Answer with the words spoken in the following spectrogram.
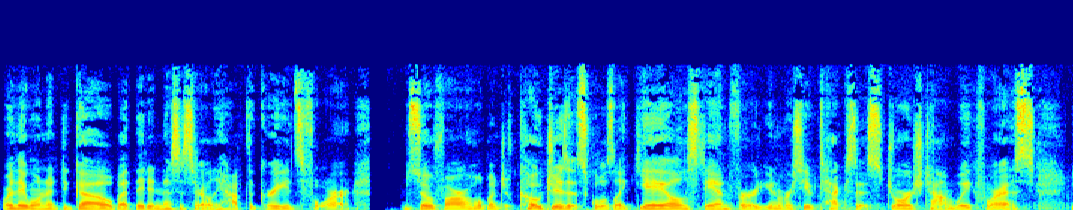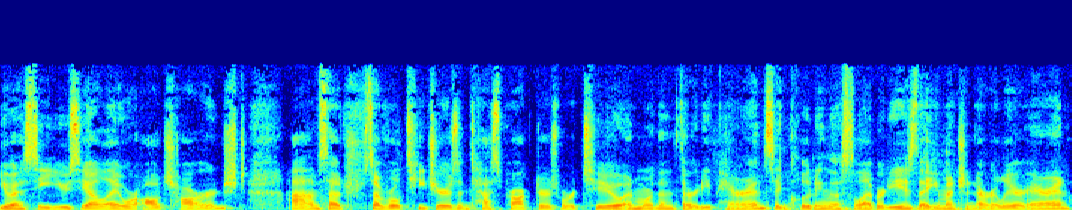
where they wanted to go, but they didn't necessarily have the grades for so far a whole bunch of coaches at schools like Yale, Stanford, University of Texas, Georgetown, Wake Forest, USC, UCLA were all charged. Um, such several teachers and test proctors were too, and more than 30 parents, including the celebrities that you mentioned earlier, Aaron.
